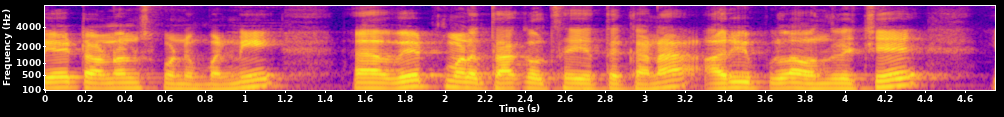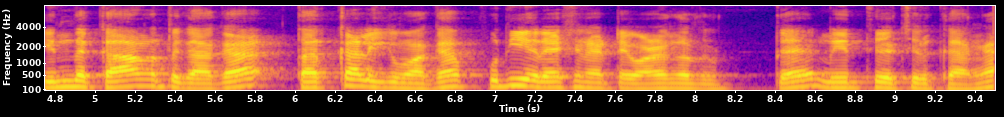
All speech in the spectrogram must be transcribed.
டேட் அனௌன்ஸ் பண்ணி பண்ணி வேட்புமனு தாக்கல் செய்யறதுக்கான அறிவிப்புகள்லாம் வந்துருச்சு. இந்த காரணத்துக்காக தற்காலிகமாக புதிய ரேஷன் அட்டை வழங்குறதை நிறுத்தி வச்சுருக்காங்க.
